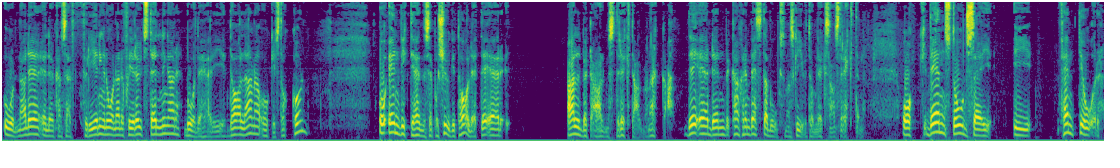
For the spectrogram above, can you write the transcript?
ordnade, eller kan säga föreningen ordnade flera utställningar både här i Dalarna och i Stockholm. Och en viktig händelse på 20-talet det är Albert Alms dräktalmanacka. Det är den, kanske den bästa bok som han skrivit om Leksandsdräkten. Och den stod sig i 50 år,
